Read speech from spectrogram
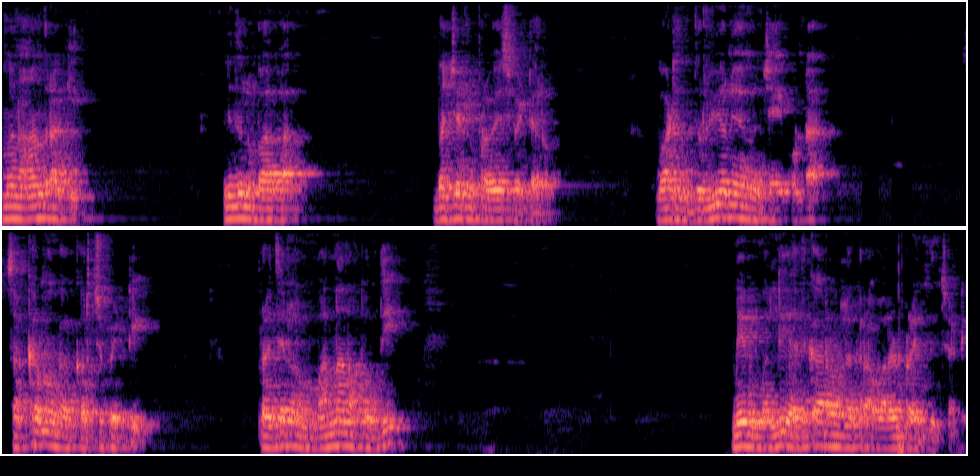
మన ఆంధ్రాకి నిధులు బాగా బడ్జెట్లు ప్రవేశపెట్టారు. వాటిని దుర్వినియోగం చేయకుండా సక్రమంగా ఖర్చు పెట్టి ప్రజల మన్నన పొంది మీరు మళ్ళీ అధికారంలోకి రావాలని ప్రయత్నించండి.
